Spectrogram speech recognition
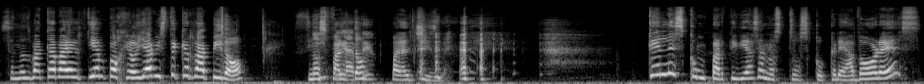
Se nos va a acabar el tiempo, Geo. ¿Ya viste qué rápido? Nos faltó para el chisme. ¿Qué les compartirías a nuestros co-creadores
